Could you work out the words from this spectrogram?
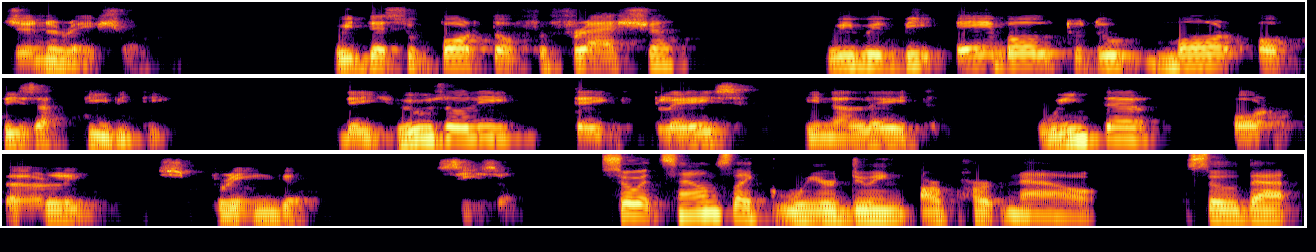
generation. With the support of FRESH, we will be able to do more of this activity. They usually take place in a late winter or early spring season. So it sounds like we're doing our part now so that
